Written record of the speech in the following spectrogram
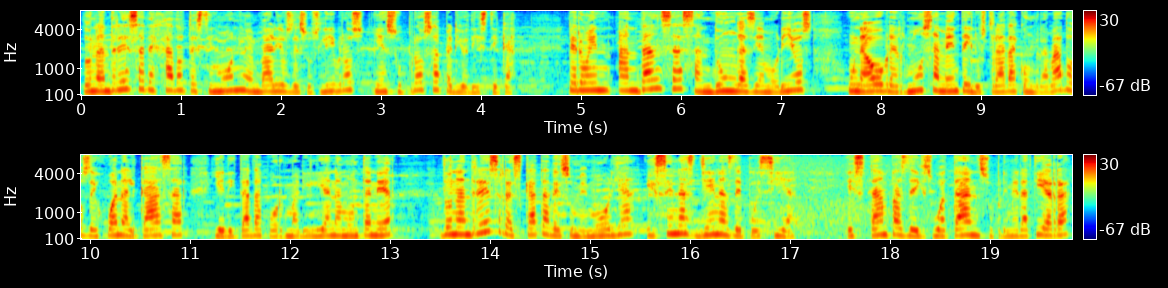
don Andrés ha dejado testimonio en varios de sus libros y en su prosa periodística. Pero en Andanzas, Sandungas y Amoríos, una obra hermosamente ilustrada con grabados de Juan Alcázar y editada por Mariliana Montaner, Don Andrés rescata de su memoria escenas llenas de poesía, estampas de Ixhuatán, su primera tierra,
